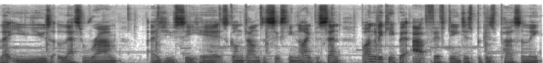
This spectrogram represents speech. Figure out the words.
let you use less RAM as you see here it's gone down to 69% but I'm going to keep it at 50 just because personally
